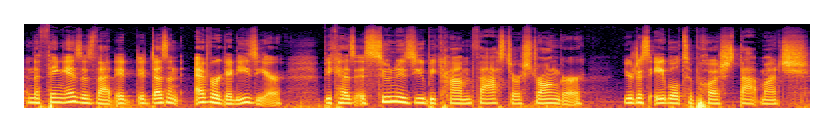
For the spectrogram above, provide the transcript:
and the thing is is that it, it doesn't ever get easier because as soon as you become faster stronger you're just able to push that much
